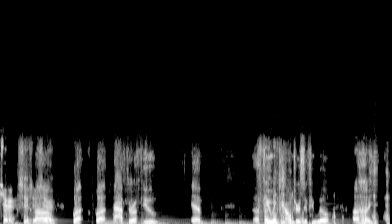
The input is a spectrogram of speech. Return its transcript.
sure, sure, sure, Um, sure. But but after a few um, a few encounters, if you will, uh,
